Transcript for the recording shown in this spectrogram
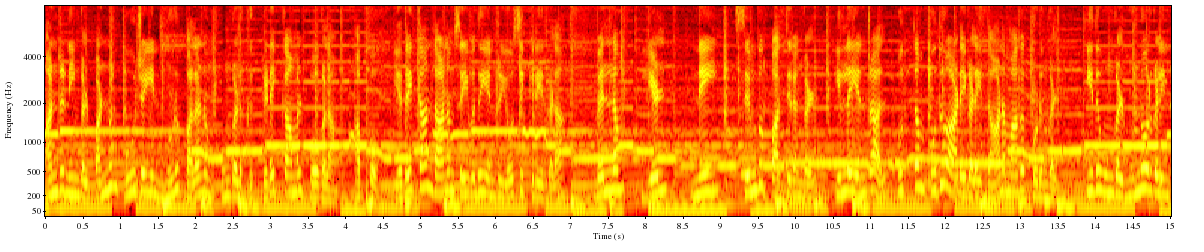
அன்று நீங்கள் பண்ணும் பூஜையின் முழு பலனும் உங்களுக்கு கிடைக்காமல் போகலாம். அப்போ எதைத்தான் தானம் செய்வது என்று யோசிக்கிறீர்களா? வெல்லம் எள் நெய் செம்பு பாத்திரங்கள் இல்லையென்றால் புத்தம் புது ஆடைகளை தானமாக கொடுங்கள். இது உங்கள் முன்னோர்களின்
